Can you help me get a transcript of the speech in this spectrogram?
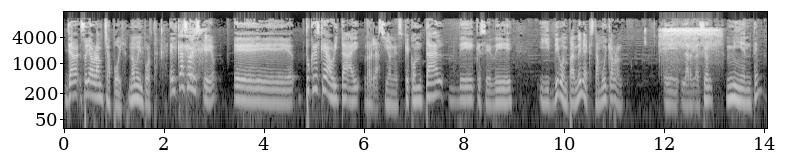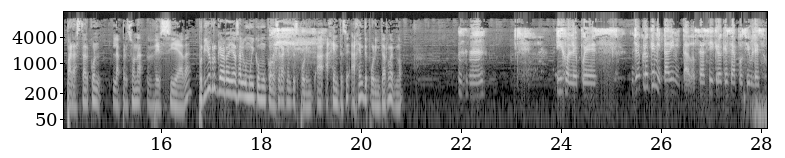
ya soy Abraham Chapoy. No me importa. El caso es que... Eh, ¿Tú crees que ahorita hay relaciones que con tal de que se dé... Y digo, en pandemia, que está muy cabrón eh, la relación mienten para estar con la persona deseada? Porque yo creo que ahora ya es algo muy común conocer por a, ¿eh? a gente por internet, ¿no? Híjole, pues yo creo que mitad y mitad, o sea, sí creo que sea posible eso.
